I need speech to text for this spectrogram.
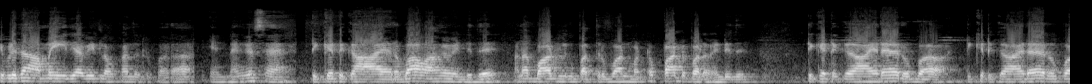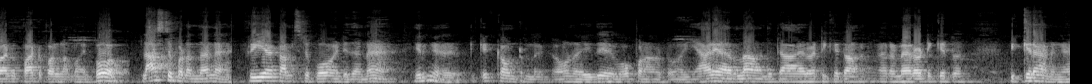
இப்படிதான் அமைதியா வீட்டில் உட்காந்துட்டு இருப்பாரா என்னங்க சார் டிக்கெட்டுக்கு ஆயிரம் ரூபாய் வாங்க வேண்டியது. ஆனா பாட்டிலுக்கு பத்து ரூபான்னு மட்டும் பாட்டு பாட வேண்டியது. டிக்கெட்டுக்கு ஆயிரம் ரூபாய் டிக்கெட்டுக்கு ஆயிரம் ரூபான்னு பாட்டு பாடலாமா இப்போ? லாஸ்ட் படம் தானே? ஃப்ரீயா காமிச்சிட்டு போக வேண்டியதானே? இருங்க டிக்கெட் கவுண்டர்ல கவுண்டர் இது ஓப்பன் ஆகட்டும். யார் யாரெல்லாம் வந்துட்டு ஆயிரம் ரூபாய் டிக்கெட் வாங்குறாங்க ரெண்டாயிரம் ரூபாய் டிக்கெட் விற்கிறானுங்க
